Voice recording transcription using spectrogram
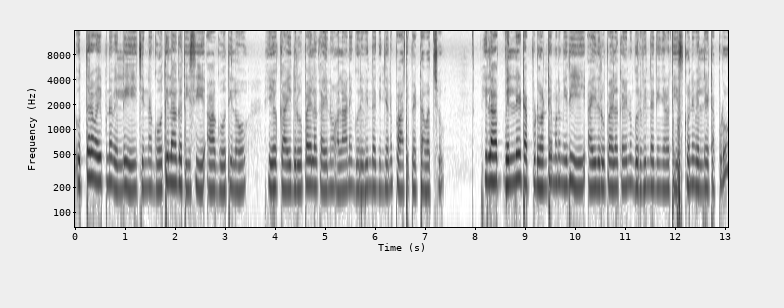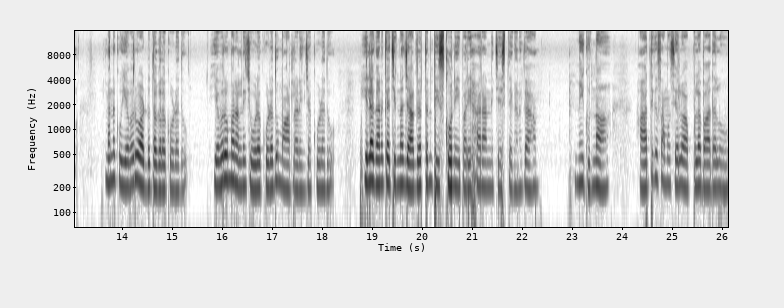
ఉత్తర వైపున వెళ్ళి చిన్న గోతిలాగా తీసి ఆ గోతిలో ఈ యొక్క ఐదు రూపాయల అలానే గురువింద గింజను పాతి పెట్టవచ్చు. ఇలా వెళ్ళేటప్పుడు అంటే మనం ఇది ఐదు రూపాయలకైనా గురువింద గింజను తీసుకొని వెళ్ళేటప్పుడు మనకు ఎవరు అడ్డు తగలకూడదు. ఎవరు మనల్ని చూడకూడదు మాట్లాడించకూడదు. ఇలా గనక చిన్న జాగ్రత్తను తీసుకొని పరిహారాన్ని చేస్తే గనక మీకున్న ఆర్థిక సమస్యలు అప్పుల బాధలు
